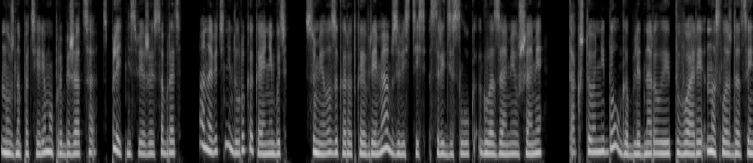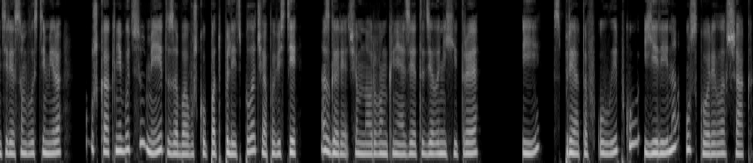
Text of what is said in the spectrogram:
Нужно по терему пробежаться, сплетни свежие собрать. Она ведь не дура какая-нибудь. Сумела за короткое время обзавестись среди слуг глазами и ушами. Так что недолго бледнорылые твари наслаждаться интересом властемира. Уж как-нибудь сумеет за бабушку под плеть палача повести. С горячим норовом князя это дело нехитрое. И, спрятав улыбку, Ирина ускорила шаг.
